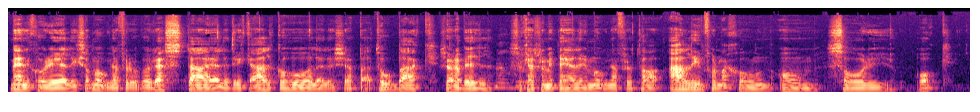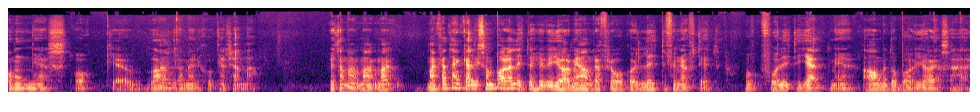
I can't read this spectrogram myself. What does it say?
människor är liksom mogna för att gå och rösta eller dricka alkohol eller köpa tobak, köra bil. Så kanske de inte heller är mogna för att ta all information om sorg och ångest och eh, vad andra människor kan känna. Utan man, man, man, man kan tänka liksom bara lite hur vi gör med andra frågor, lite förnuftigt. Och få lite hjälp med, ja men då gör jag så här.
